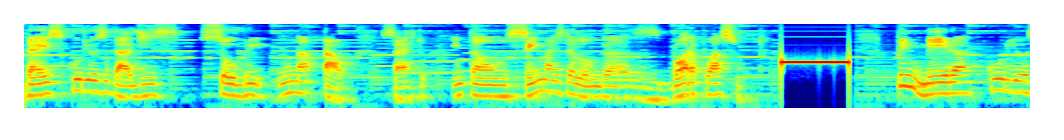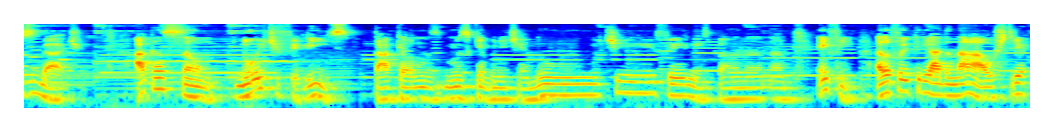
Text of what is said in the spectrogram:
10 curiosidades sobre o Natal, certo? Então, sem mais delongas, bora pro assunto. Primeira curiosidade. A canção Noite Feliz, tá? Aquela musiquinha bonitinha, Noite Feliz, banana. Enfim, ela foi criada na Áustria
